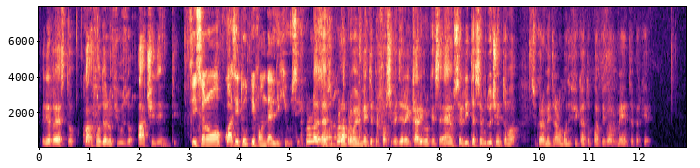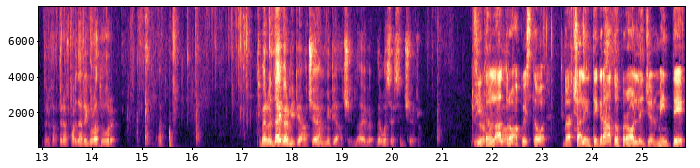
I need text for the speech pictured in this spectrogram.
per il resto, qua fondello chiuso, accidenti. Sì, sono quasi tutti fondelli chiusi. Eh, Quello là, eh, quello là probabilmente per farci vedere il calibro che è un Sellite SV200 ma sicuramente l'hanno modificato particolarmente perché per, fa- per far da regolatore. Ah. Bello, il diver mi piace, eh? mi piace il diver, devo essere sincero. Sì, Chiuso tra la l'altro ha questo bracciale integrato però leggermente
